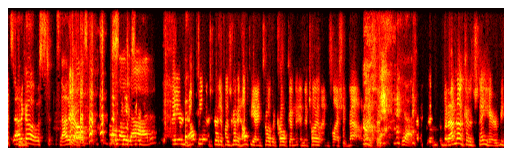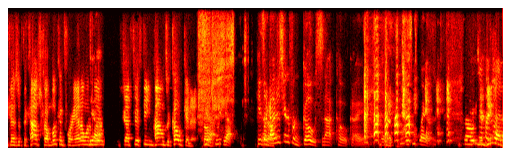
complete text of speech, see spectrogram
it's not a ghost. It's not a ghost. oh my god! Hey, you're help me. I said if I was going to help you, I'd throw the coke in, in the toilet and flush it down. I said, yeah. but I'm not going to stay here because if the cops come looking for you, I don't want to yeah. be got 15 pounds of coke in it. So yeah, yeah. He's like, know. I'm just here for ghosts, not coke. I, I swear. So you're dealing,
